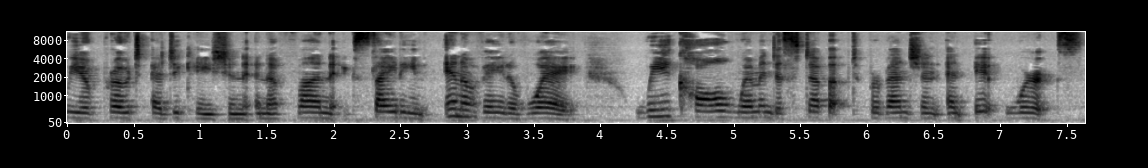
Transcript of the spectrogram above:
we approach education in a fun, exciting, innovative way, we call women to step up to prevention and it works.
